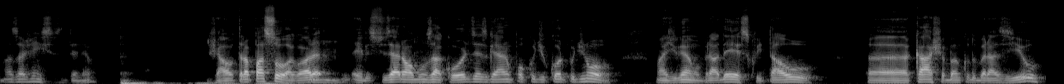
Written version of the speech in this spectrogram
nas agências, entendeu? Já ultrapassou. Agora, Uhum. eles fizeram alguns acordos, eles ganharam um pouco de corpo de novo. Mas, digamos, Bradesco, Itaú, ah, Caixa, Banco do Brasil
